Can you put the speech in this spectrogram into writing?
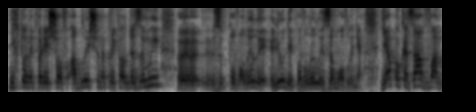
ніхто не перейшов. А ближче, наприклад, до зими е, повалили люди, повалили замовлення. Я показав вам,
